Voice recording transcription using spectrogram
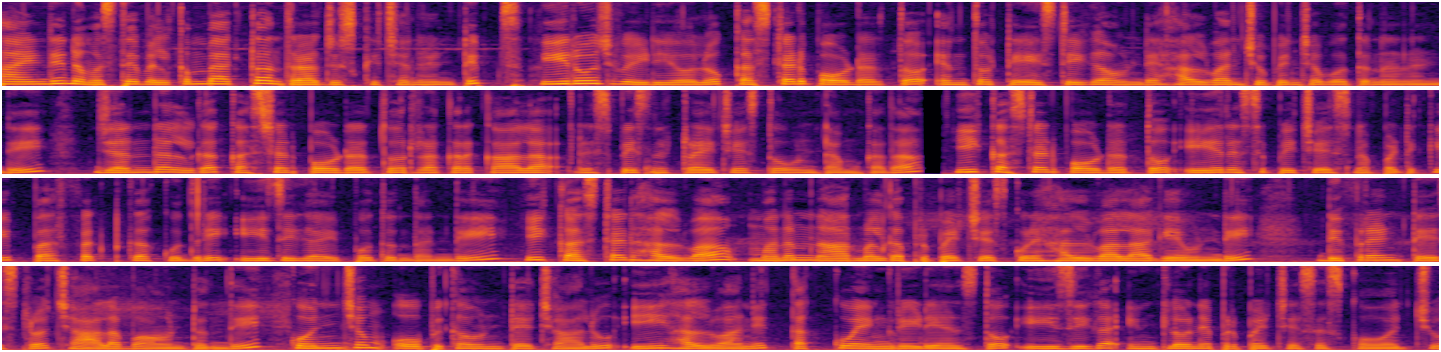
హాయ్ అండి నమస్తే. Welcome back to Antharaju's kitchen and tips. ఈ రోజు వీడియోలో కస్టర్డ్ పౌడర్తో ఎంతో టేస్టీగా ఉండే హల్వాని చూపించబోతున్నానండి. జనరల్గా కస్టర్డ్ పౌడర్తో రకరకాల రెసిపీస్ని ట్రై చేస్తూ ఉంటాం కదా. ఈ కస్టర్డ్ పౌడర్తో ఏ రెసిపీ చేసినప్పటికీ పర్ఫెక్ట్గా కుదిరి ఈజీగా అయిపోతుందండి. ఈ కస్టర్డ్ హల్వా మనం నార్మల్గా ప్రిపేర్ చేసుకునే హల్వా లాగే ఉండి డిఫరెంట్ టేస్ట్లో చాలా బాగుంటుంది. కొంచెం ఓపిక ఉంటే చాలు ఈ హల్వాని తక్కువ ఇంగ్రీడియంట్స్తో ఈజీగా ఇంట్లోనే ప్రిపేర్ చేసేసుకోవచ్చు.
